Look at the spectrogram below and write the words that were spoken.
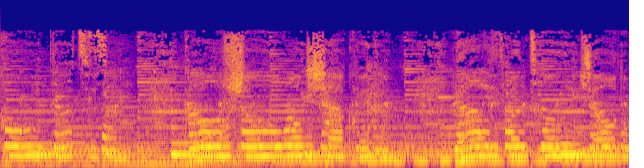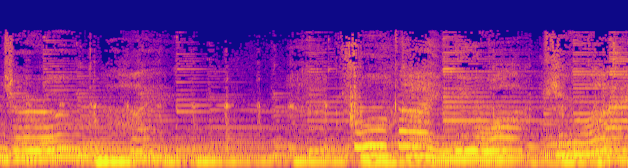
空的自在高楼往下窥看压力翻腾搅动着人海覆盖你我之外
